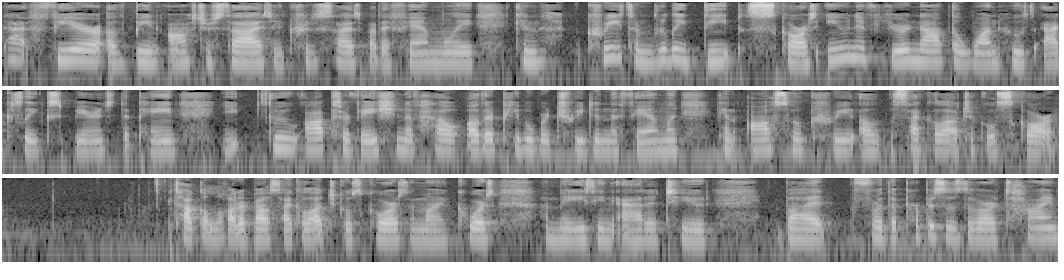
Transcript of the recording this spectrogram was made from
that fear of being ostracized and criticized by the family can create some really deep scars. Even if you're not the one who's actually experienced the pain, you, through observation of how other people were treated in the family, can also create a psychological scar talk a lot about psychological scores in my course amazing attitude but for the purposes of our time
